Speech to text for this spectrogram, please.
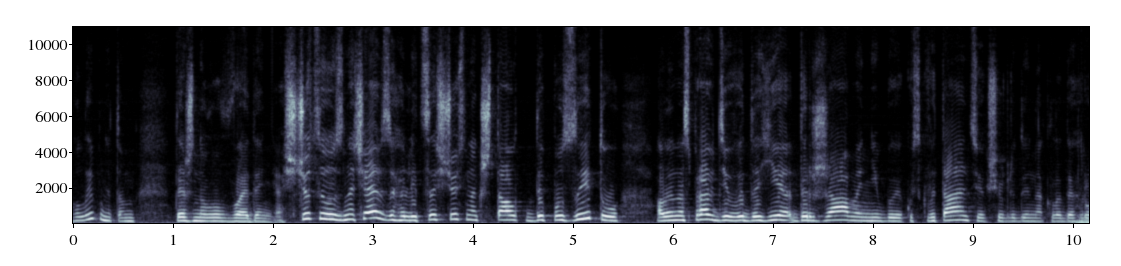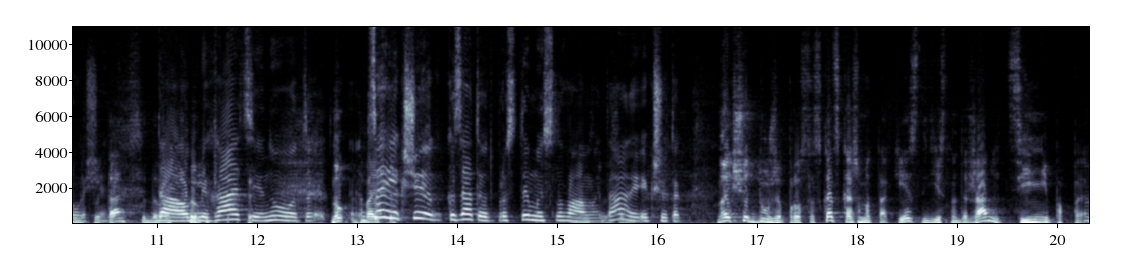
липня, там теж нововведення. Що це означає взагалі? Це щось на кшталт депозиту, але насправді видає держава, ніби якусь квитанцію, якщо людина кладе гроші. Ну, квитанцію, Да, давайте. облігації. Ну от Ну, це, давайте. якщо казати, от простими словами, Ну, да, якщо так Ну, якщо дуже просто сказати, скажімо так, є дійсно державні цінні папери.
